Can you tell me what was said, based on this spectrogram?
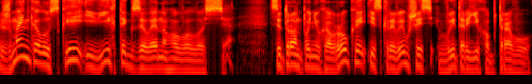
жменька луски і віхтик зеленого волосся. Цитрон понюхав руки і, скривившись, витер їх об траву.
